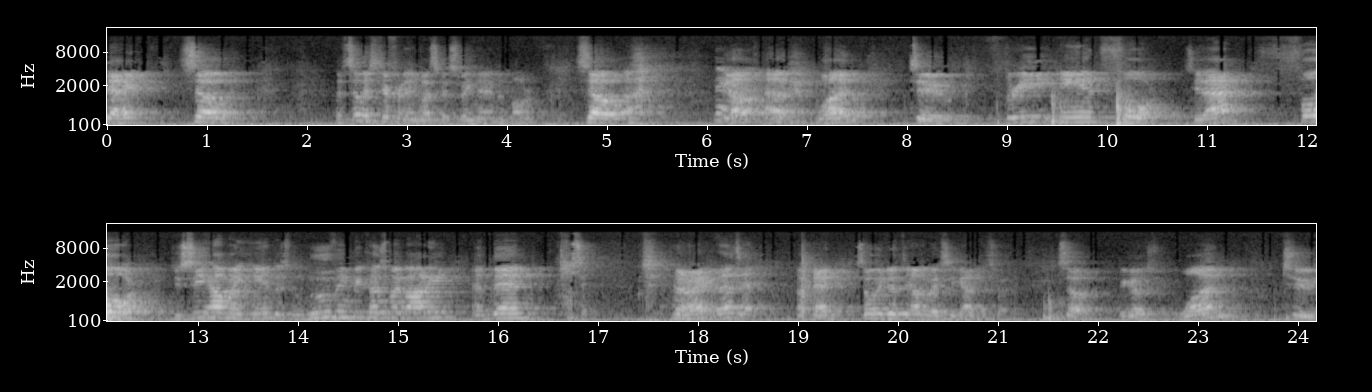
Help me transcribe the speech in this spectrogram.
Okay? So, it's so much different in West Coast Swing than in the ballroom. So, uh, There. no, uh, one, two, three, and four. See that? Four. Do you see how my hand is moving because of my body? And then toss it. All right, that's it. Okay, so we're gonna do it the other way so you got it this way. So it goes one, two,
